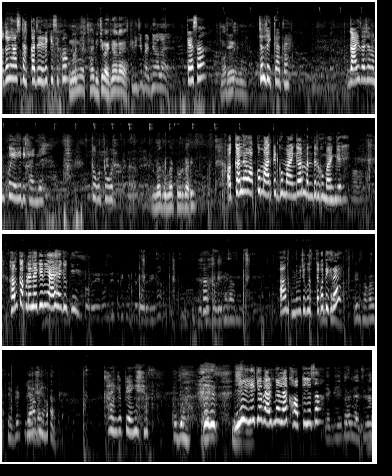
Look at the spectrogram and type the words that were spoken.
अगर यहाँ से धक्का दे रहे किसी को? नहीं नहीं अच्छा नीचे बैठने वाला है। नीचे बैठने वाला है। कैसा? चल देख के आते हैं। गाइस आज हम हमको यही दिखाएँगे। टूर टूर मैं दूँगा टूर गाइड और कल हम आपको मार्केट घुमाएँगे और मंदिर घुमाएँगे। हम कपड़े लेके नहीं आए हैं क्योंकि। हाँ। हाँ, मम्मी मुझे कुछ को दिख रहा है? इट्स हमारा फेवरेट यहाँ पे खाएँगे पियेंगे। ये ये क्या बैठने वाला है? जैसा। एक ये तो है नेचुरल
